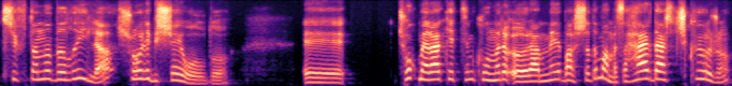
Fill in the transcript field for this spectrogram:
çift ana dalıyla şöyle bir şey oldu. E, çok merak ettiğim konuları öğrenmeye başladım ama mesela her ders çıkıyorum.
